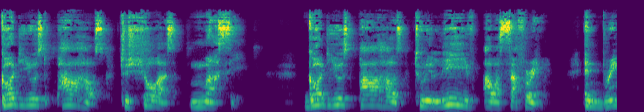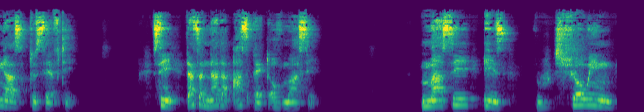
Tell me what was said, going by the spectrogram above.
God used Powerhouse to show us mercy. God used Powerhouse to relieve our suffering and bring us to safety. See, that's another aspect of mercy. Mercy is showing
